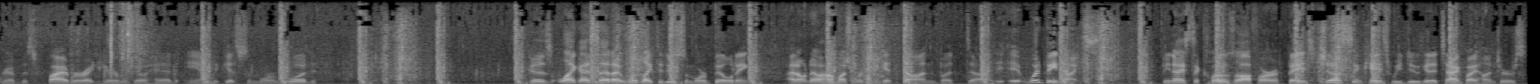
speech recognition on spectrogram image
grab this fiber right here. We'll go ahead and get some more wood. Because, like I said, I would like to do some more building. I don't know how much we're going to get done, but uh, it, it would be nice. Be nice to close off our base, just in case we do get attacked by hunters.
